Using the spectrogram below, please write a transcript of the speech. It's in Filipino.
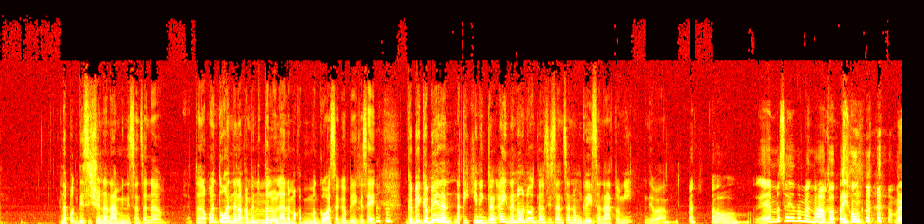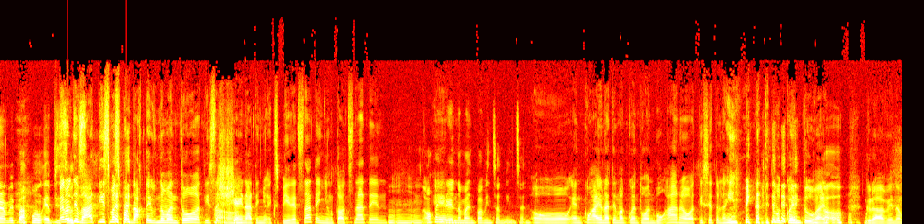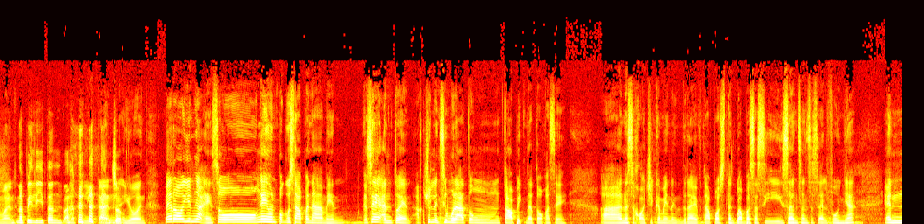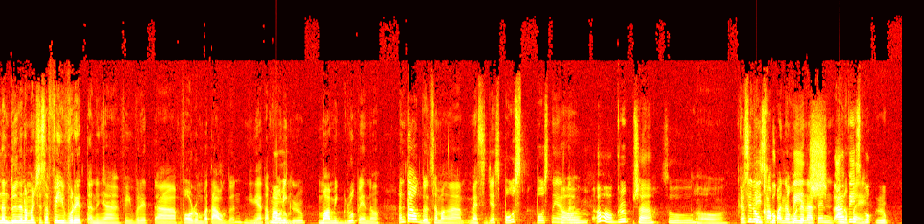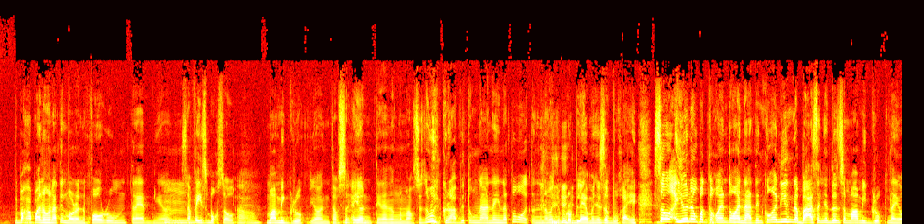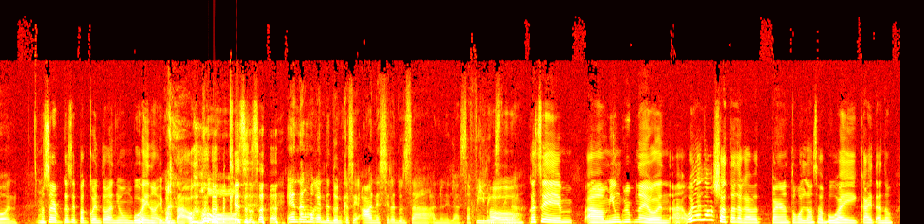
napag-desisyon na namin ni Sansa na ito, nakwentuhan na lang kami. Total, wala naman kami magawa sa gabi. Kasi gabi-gabi na nakikinig lang, ay, nanonood lang si Sansa ng Grey's Anatomy. Di ba? At, oo. Eh, masaya naman. Mahaba pa yung, marami pa akong episodes. Pero di ba, at least mas productive naman to. At least na-share natin yung experience natin, yung thoughts natin. Mm-mm. Okay And- rin naman, paminsan-minsan. Oo, and kung ayaw natin magkwentuhan buong araw, at least ito lang yung way natin na magkwentuhan. Oo. Grabe naman. Napilitan ba? Napilitan. Yun. Pero yun nga eh. So, ngayon pag-usapan namin, kasi ano to eh, actually nagsimula tong topic na to kasi ah nasa kotse kami, nag-drive, tapos nagbabasa si Sansan sa cellphone niya. And nandun na naman siya sa favorite, ano niya, favorite ah, forum ba tawag doon? Hindi yata Mommy forum. group. Mommy group eh, no? Ang tawag doon sa mga messages? Post? Post na yata. Oo. Oo, group siya. So, Oo. Kasi nung kapanahon na natin, ah, ano pa eh. Facebook group. Di ba kapanahon natin, more on forum, thread, yun, sa Facebook. So, Oo. mommy group yon Tapos, ayun, tinanong naman ako, uy, grabe tong nanay na to. Ito na naman yung problema niya sa buhay. So, ayun ang pagkakwentuhan natin kung ano yung nabasa niya doon sa mommy group na yon Masarap kasi pagkwentuhan yung buhay ng ibang tao. Oo. Sa... And ang maganda doon, kasi honest sila doon sa, ano nila, sa feelings nila. Oo. Kasi um, yung group na yun, ah, wala lang siya talaga. Parang tungkol lang sa buhay kahit ano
